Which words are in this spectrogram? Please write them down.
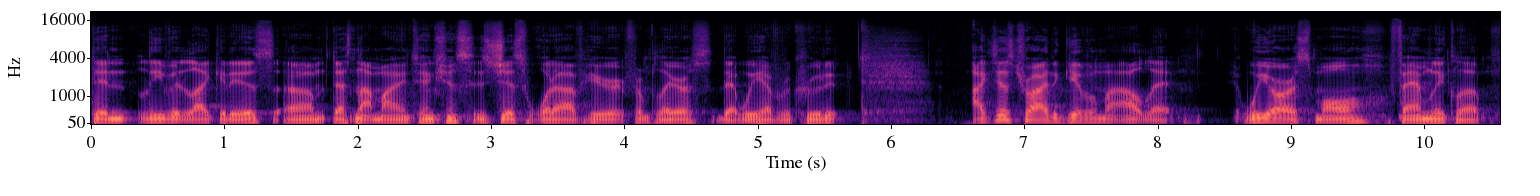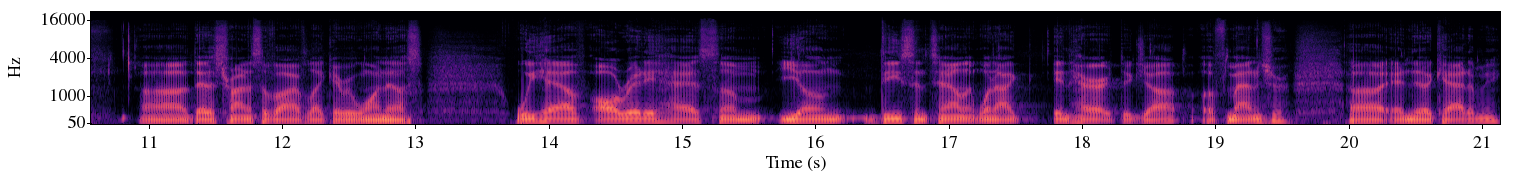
then leave it like it is. Um, that's not my intentions. It's just what I've heard from players that we have recruited. I just try to give them an outlet. We are a small family club uh, that is trying to survive like everyone else. We have already had some young, decent talent when I inherit the job of manager uh, in the academy.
